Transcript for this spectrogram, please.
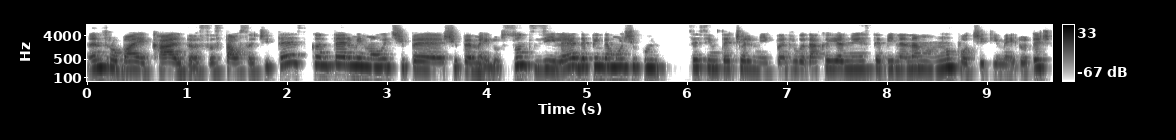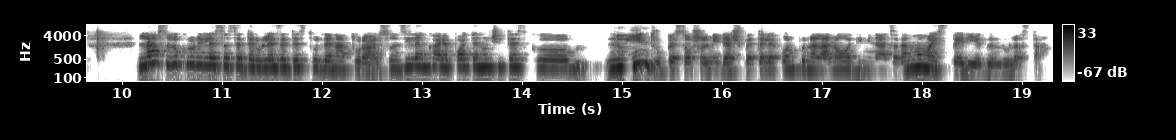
într-o baie caldă să stau să citesc, când termin mă uit și pe, și pe mail-uri. Sunt zile, depinde mult și cum se simte cel mic, pentru că dacă el nu este bine, n-am, nu pot citi mail-uri. Deci las lucrurile să se deruleze destul de natural. Sunt zile în care poate nu citesc, uh, nu intru pe social media și pe telefon până la 9 dimineața, dar nu mă mai sperie gândul ăsta.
